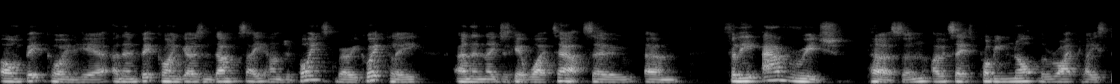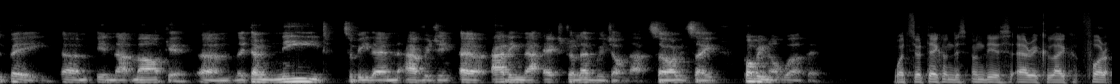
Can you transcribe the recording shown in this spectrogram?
on Bitcoin here, and then Bitcoin goes and dumps 800 points very quickly, and then they just get wiped out. So um, for the average person, I would say it's probably not the right place to be um, in that market. Um, they don't need to be then averaging, uh, adding that extra leverage on that. So I would say probably not worth it. What's your take on this, on this, Eric? Like, for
